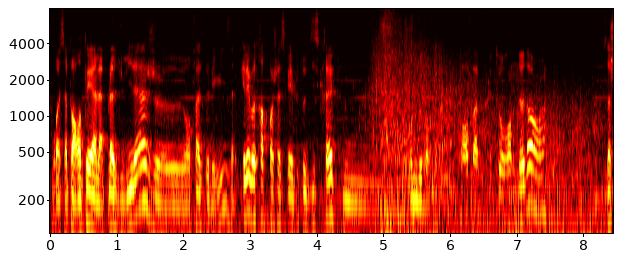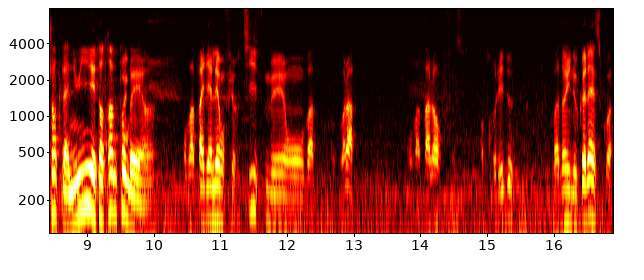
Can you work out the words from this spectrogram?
pourrait s'apparenter à la place du village, euh, en face de l'église. Quelle est votre approche? Est-ce qu'elle est plutôt discrète ou rentre dedans? Bon, bah, plutôt rentre dedans. Hein. Sachant que la nuit est en train de tomber. hein. On va pas y aller en furtif, mais on va. Voilà. On va pas leur foncer entre les deux. Maintenant, ils nous connaissent, quoi.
